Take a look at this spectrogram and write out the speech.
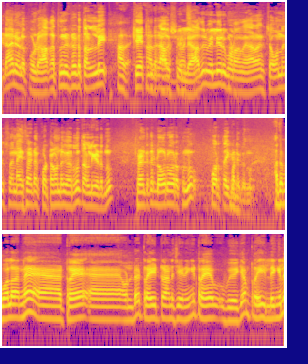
ഇടാൻ എളുപ്പമുണ്ട്. അകത്ത് നിന്ന് ഇട്ടിട്ട് തള്ളി. കയറ്റേണ്ട ആവശ്യമില്ല. അതൊരു വലിയൊരു ഗുണമാണ്. കാരണം ചുവന്ന നൈസായിട്ട് കൊട്ട കൊണ്ട് കയറുന്നു തള്ളിയിടുന്നു ഫ്രണ്ടിലത്തെ ഡോർ തുറക്കുന്നു പുറത്തേക്ക് എടുക്കുന്നു. അതുപോലെ തന്നെ ട്രേ ഉണ്ട്. ട്രേ ഇട്ടാണ് ചെയ്യണമെങ്കിൽ ട്രേ ഉപയോഗിക്കാം. ട്രേ ഇല്ലെങ്കിൽ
